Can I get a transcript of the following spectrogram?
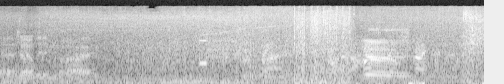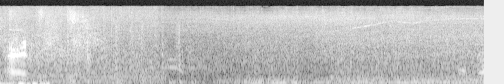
Uh, don't leave him behind. Alright. Alright. Oh,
